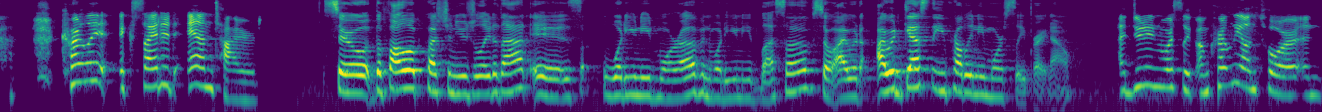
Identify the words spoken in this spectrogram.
Currently excited and tired. So the follow-up question usually to that is what do you need more of and what do you need less of? So I would I would guess that you probably need more sleep right now. I do need more sleep. I'm currently on tour and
